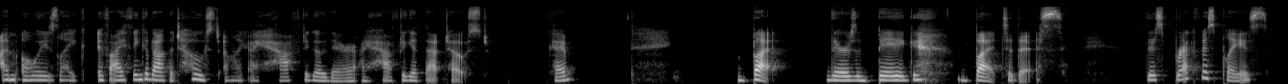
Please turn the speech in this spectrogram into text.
I'm always like, if I think about the toast, I'm like, I have to go there. I have to get that toast. Okay. But there's a big but to this. This breakfast place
